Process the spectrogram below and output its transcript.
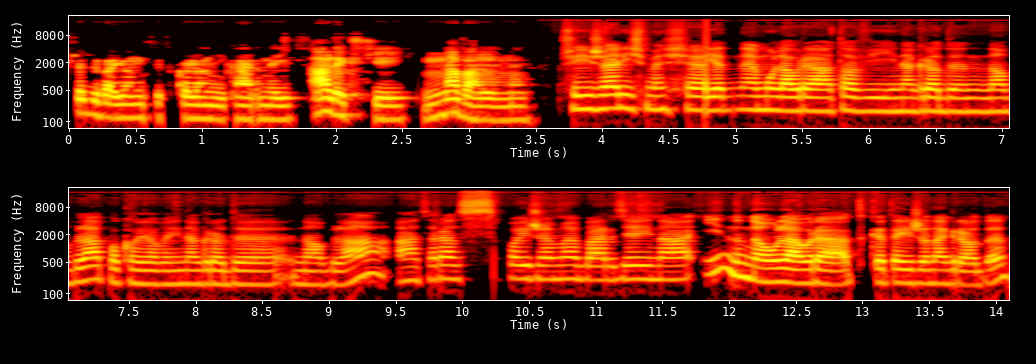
przebywający w kolonii karnej Aleksiej Nawalny. Przyjrzeliśmy się jednemu laureatowi Nagrody Nobla, pokojowej Nagrody Nobla, a teraz spojrzymy bardziej na inną laureatkę tejże nagrody,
